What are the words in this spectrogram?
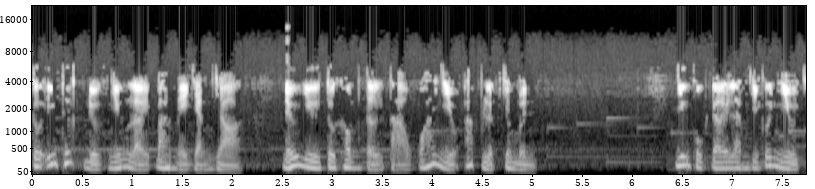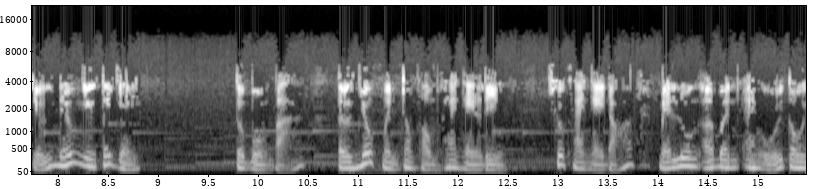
tôi ý thức được những lời ba mẹ dặn dò, nếu như tôi không tự tạo quá nhiều áp lực cho mình. Nhưng cuộc đời làm gì có nhiều chữ nếu như tới vậy? Tôi buồn bã, tự nhốt mình trong phòng hai ngày liền. Suốt hai ngày đó, mẹ luôn ở bên an ủi tôi.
